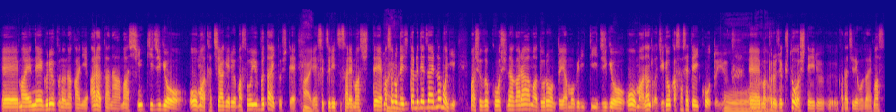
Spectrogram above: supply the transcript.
えーまあ、ANA グループの中に新たな、まあ、新規事業を、まあ、立ち上げる、まあ、そういう舞台として、はい、えー設立されまして、まあ、はいそのデジタルデザインラボに、まあ、所属をしながら、まあ、ドローンとエアモビリティ事業を、まあ、なんとか事業化させていこうという、えーまあ、プロジェクトをしている形でございます。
